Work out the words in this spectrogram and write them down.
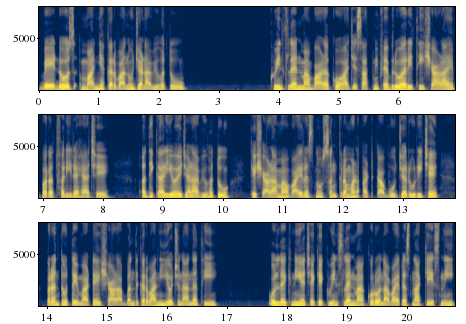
બે ડોઝ માન્ય કરવાનું જણાવ્યું હતું. ક્વીન્સલેન્ડમાં બાળકો આજે સાતમી ફેબ્રુઆરીથી શાળાએ પરત ફરી રહ્યા છે. અધિકારીઓએ જણાવ્યું હતું કે શાળામાં વાયરસનું સંક્રમણ અટકાવવું જરૂરી છે, પરંતુ તે માટે શાળા બંધ કરવાની યોજના નથી. ઉલ્લેખનીય છે કે ક્વીન્સલેન્ડમાં કોરોના વાયરસના કેસની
